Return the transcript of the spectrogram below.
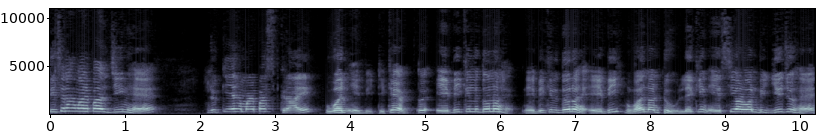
तीसरा हमारे पास जीन है, जो कि है हमारे पास क्राई वन ए बी ठीक है? तो ए बी के लिए दोनों है ए बी के लिए दोनों है ए बी वन और टू लेकिन ए सी और वन बी ये जो है,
